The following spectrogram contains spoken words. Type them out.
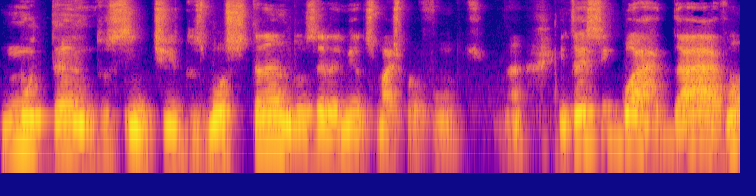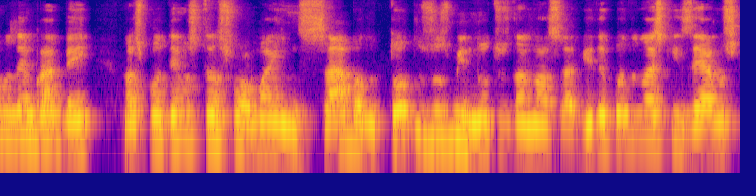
mudando os sentidos, mostrando os elementos mais profundos. Né? Então, esse guardar, vamos lembrar bem, nós podemos transformar em sábado todos os minutos da nossa vida quando nós quisermos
